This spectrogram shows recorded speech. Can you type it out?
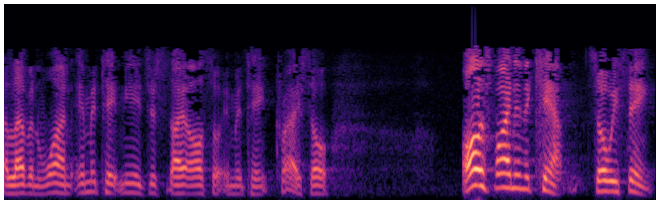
11 1, imitate me just as I also imitate Christ. So, all is fine in the camp, so we think.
